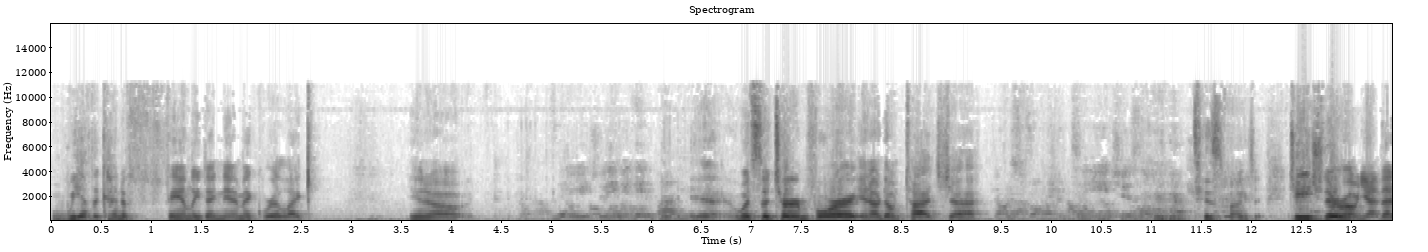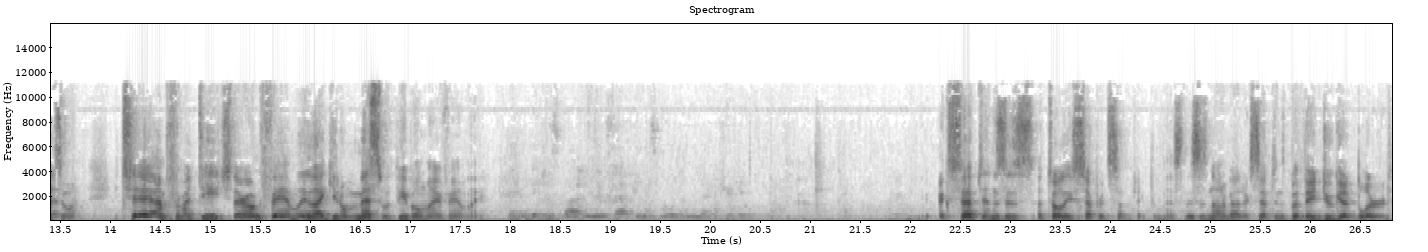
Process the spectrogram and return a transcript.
we have the kind of family dynamic where like, you know, Maybe, maybe yeah, what's the term for, you know, don't touch, uh, dysfunction. Teach their own. Yeah, that's the one. I'm from a teach their own family. Like, you don't mess with people in my family. maybe they just value acceptance more than their Judaism. Acceptance is a totally separate subject in this. This is not about acceptance, but they do get blurred.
